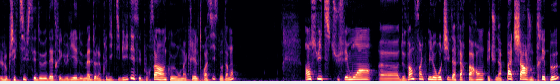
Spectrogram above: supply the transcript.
l'objectif, c'est d'être régulier, de mettre de la prédictibilité. C'est pour ça hein, qu'on a créé le 3-6 notamment. Ensuite, tu fais moins euh, de 25 000 euros de chiffre d'affaires par an et tu n'as pas de charge ou très peu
